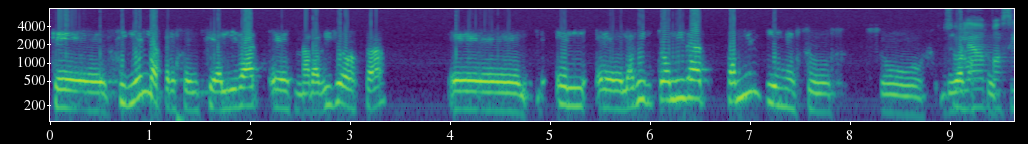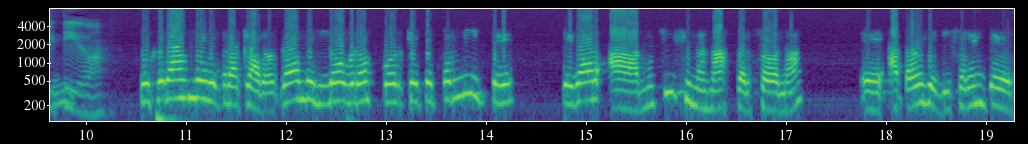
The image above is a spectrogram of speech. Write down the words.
que si bien la presencialidad es maravillosa eh, el, eh, la virtualidad también tiene sus sus Su lado positivo. sus grandes claro grandes logros porque te permite llegar a muchísimas más personas eh, a través de diferentes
